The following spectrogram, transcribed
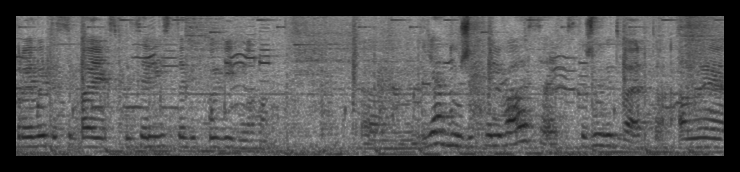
проявити себе як спеціаліста відповідного. Ем, я дуже хвилювалася, скажу відверто, але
